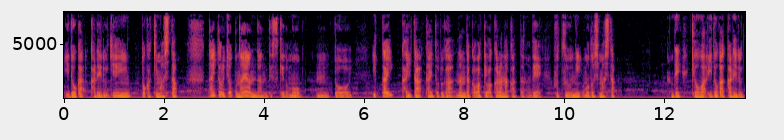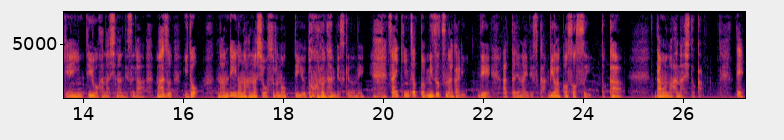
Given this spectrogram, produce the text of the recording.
井戸が枯れる原因と書きました。タイトルちょっと悩んだんですけども、うんと、一回書いたタイトルがなんだかわけわからなかったので、普通に戻しました。で、今日は井戸が枯れる原因っていうお話なんですが、まず、井戸？なんで井戸の話をするのっていうところなんですけどね。最近ちょっと水つながりであったじゃないですか。琵琶湖疎水とか、ダムの話とか。で、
